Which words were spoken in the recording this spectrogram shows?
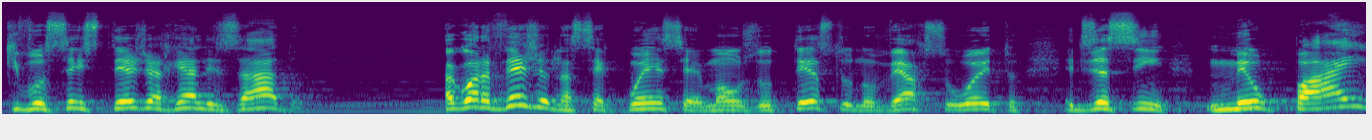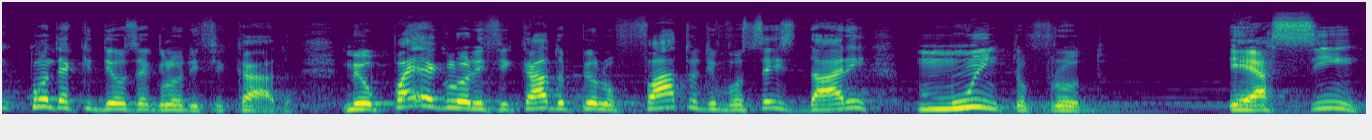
que você esteja realizado. Agora veja na sequência, irmãos, do texto no verso 8, ele diz assim: Meu Pai, quando é que Deus é glorificado? Meu Pai é glorificado pelo fato de vocês darem muito fruto. É assim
